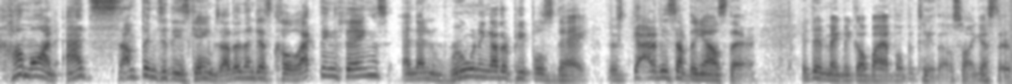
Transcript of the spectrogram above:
come on, add something to these games other than just collecting things and then ruining other people's day. There's got to be something else there. It did not make me go buy a boba tea though, so I guess there's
